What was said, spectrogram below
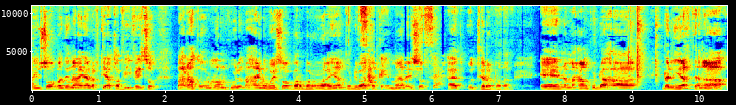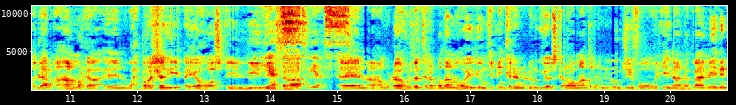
ayuu soo badinaya laftii a khafiifayso barato hormone kuwii la dhahayna way soo barbararayaan oo dhibaata ka imaanayso. Aada u tiro badan. Maxaan ku dhahaa dhalinyartana gaar ahaan marka waxbarashadii ayaa hoos ay liidaysaa. Waxaan ku dhahaa hurdo tiro badan hooyadii un kicin karin cunugii iska raba maanta dhan inuu jiifo wixiina aana fahmaynin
